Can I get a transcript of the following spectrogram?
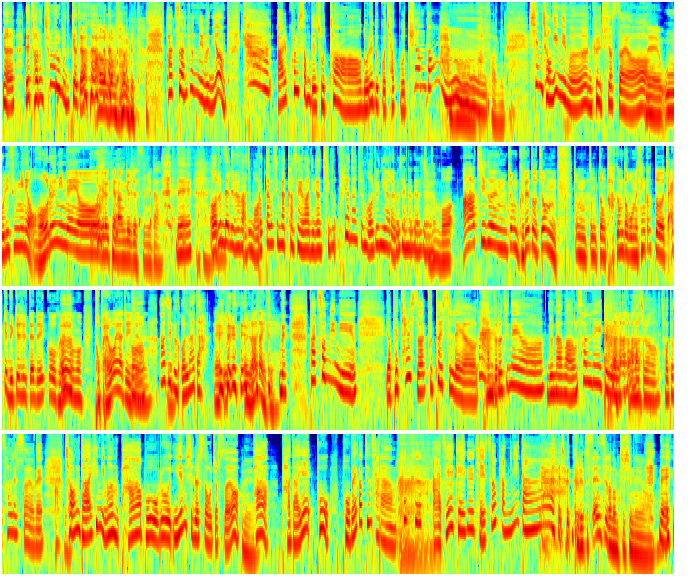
네 저는 춤으로 느껴져. 아우 감사합니다. 박상효님은요, 캬 알콜성대 좋다. 노래 듣고 자꾸 취한다. 아유, 음. 감사합니다. 신정희님은 글 주셨어요. 네, 우리 승민이 어른이네요. 이렇게 남겨주셨습니다. 네, 맞아요. 어른 되려면 아직 멀었다고 생각하세요? 아니면 지금 그래 난 좀 어른이야라고 생각하세요? 뭐 아직은 좀 그래도 좀 좀 좀 좀 가끔 더 보면 생각도 짧게 느껴질 때도 있고 그래서 뭐 더 배워야죠 이제는. 어, 아직은 네. 얼라다. 네, 얼라다 이제. 네, 박선미님 옆에 찰싹 붙어 있을래요. 간들어지네요. 누나 마음 설레게. 맞아, 저도 설렜어요. 네. 아, 정다희님은 바보로 이행시를 써오셨어요. 네. 바. 바다의 보, 보배 같은 사람. 크크, 아재 개그 죄송합니다. 그래도 센스가 넘치시네요. 네.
